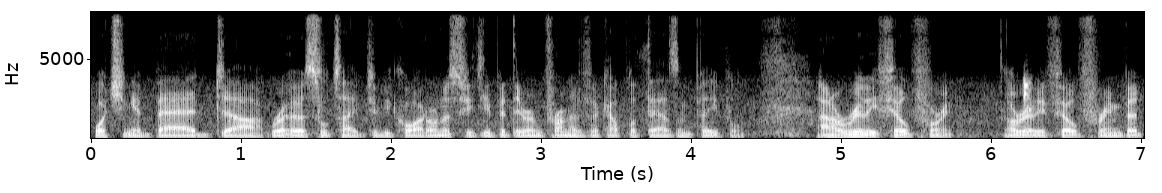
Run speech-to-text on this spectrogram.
watching a bad uh, rehearsal tape, to be quite honest with you. But they're in front of a couple of thousand people, and I really felt for him. I really felt for him. But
